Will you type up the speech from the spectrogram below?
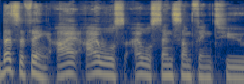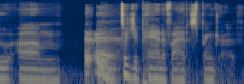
That's the thing. I, I will I will send something to um, to Japan if I had a spring drive.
